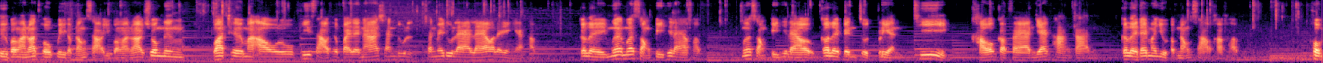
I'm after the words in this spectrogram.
คือประมาณว่าโทรคุยกับน้องสาวอยู่ประมาณว่าช่วงหนึ่งว่าเธอมาเอาพี่สาวเธอไปเลยนะ ฉันดูฉันไม่ดูแลแล้วอะไรอย่างเงี้ยครับ ก็เลยเมื่อเมื่อสองปีที่แล้วครับ เมื่อสองปีที่แล้วก็เลยเป็นจุดเปลี่ยนที่เขากับแฟนแยกทางกัน ก็เลยได้มาอยู่กับน้องสาวครับครับ ผม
